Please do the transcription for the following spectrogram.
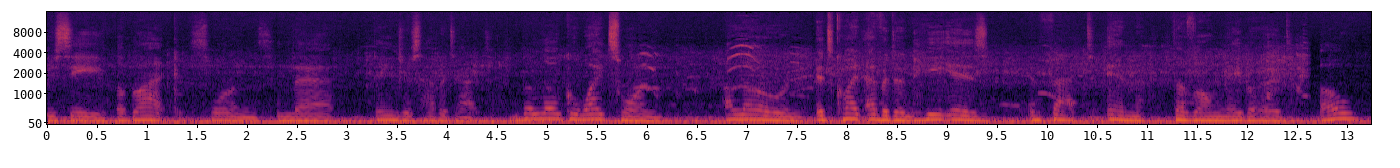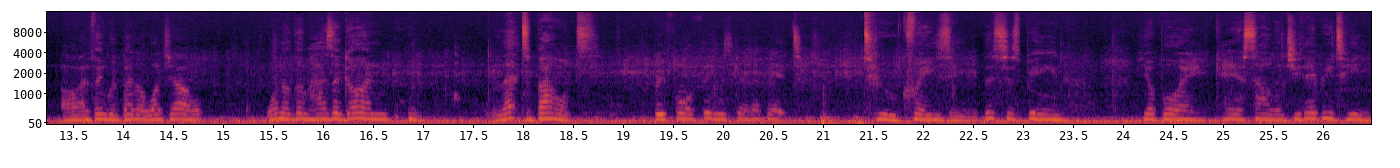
we see the black swans in their dangerous habitat. The local white swan alone. It's quite evident he is, in fact, in the wrong neighborhood. Oh, oh, I think we better watch out. One of them has a gun. Let's bounce before things get a bit too crazy. This has been your boy, KSIOlajideBT,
